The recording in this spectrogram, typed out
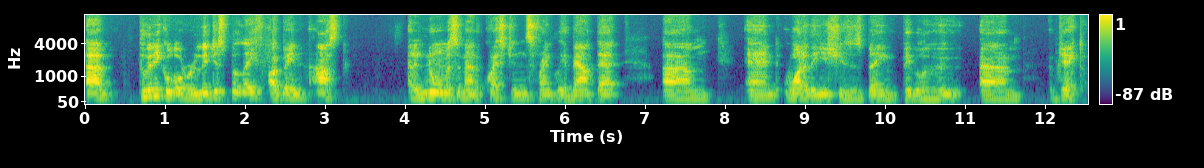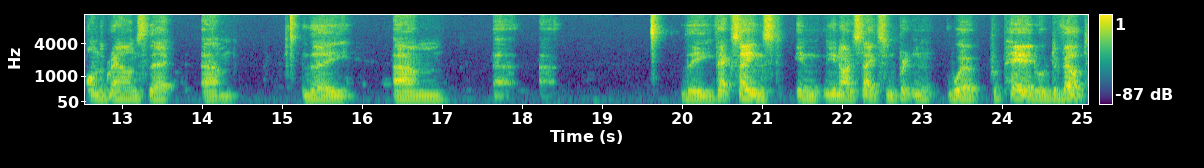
Um, political or religious belief, I've been asked an enormous amount of questions, frankly, about that. Um, and one of the issues has been people who um, object on the grounds that um, the um, uh, the vaccines in the United States and Britain were prepared or developed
